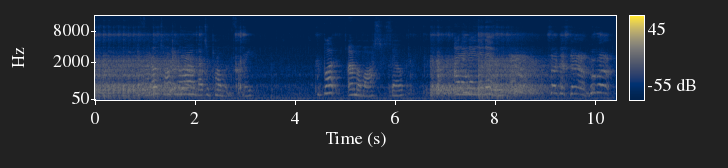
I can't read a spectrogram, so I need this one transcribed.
If I don't talk in a while, that's a problem for me. But I'm a boss, so I don't know what to do. Sight this down. Move up.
